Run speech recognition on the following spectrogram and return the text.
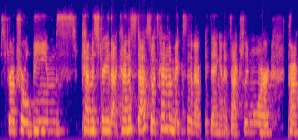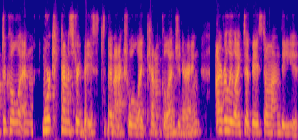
structural beams, chemistry, that kind of stuff. So it's kind of a mix of everything, and it's actually more practical and more chemistry based than actual like chemical engineering. I really liked it based on the.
